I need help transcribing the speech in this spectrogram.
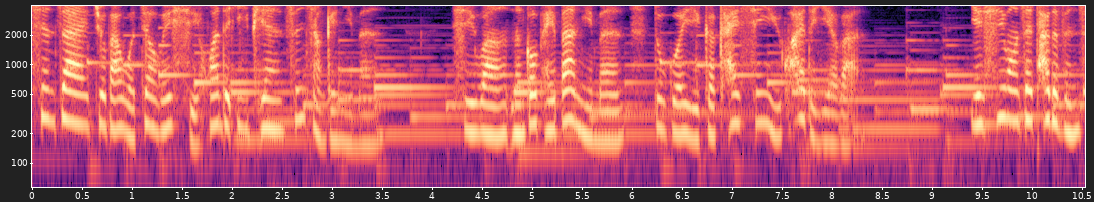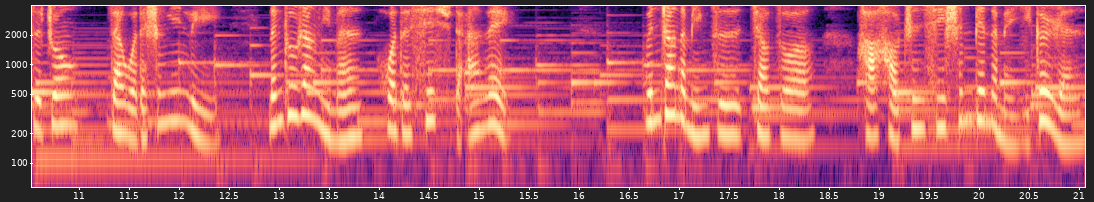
现在就把我较为喜欢的一篇分享给你们，希望能够陪伴你们度过一个开心愉快的夜晚，也希望在他的文字中，在我的声音里，能够让你们获得些许的安慰。文章的名字叫做《好好珍惜身边的每一个人，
